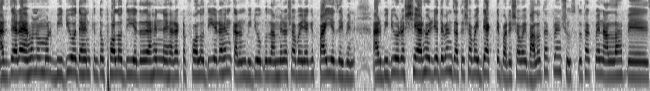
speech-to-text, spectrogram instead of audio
আর যারা এখনও মোর ভিডিও দেখেন, কিন্তু ফলো দিয়ে দেখেন না হ্যাঁ একটা ফলো দিয়ে রাখেন কারণ ভিডিওগুলো আমরা সবাই আগে পাইয়ে যাবেন আর ভিডিওটা শেয়ার হয়ে দেবেন, যাতে সবাই দেখতে পারে। সবাই ভালো থাকবেন, সুস্থ থাকবেন। আল্লাহ হাফেজ।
